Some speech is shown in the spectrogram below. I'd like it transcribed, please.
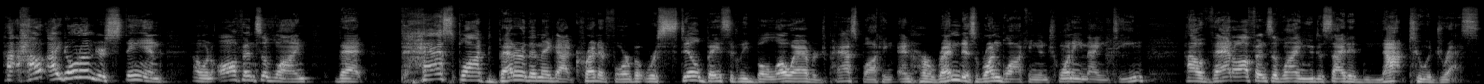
How, how I don't understand how an offensive line that pass blocked better than they got credit for, but were still basically below average pass blocking and horrendous run blocking in 2019, how that offensive line you decided not to address.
